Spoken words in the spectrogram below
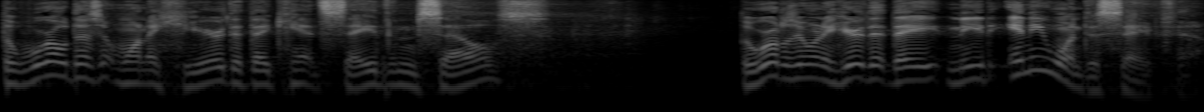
The world doesn't want to hear that they can't save themselves. The world doesn't want to hear that they need anyone to save them.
